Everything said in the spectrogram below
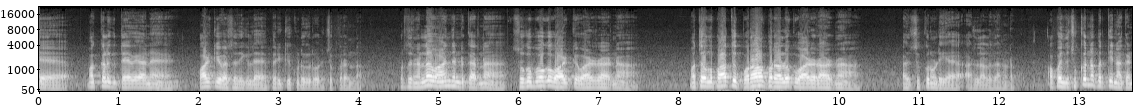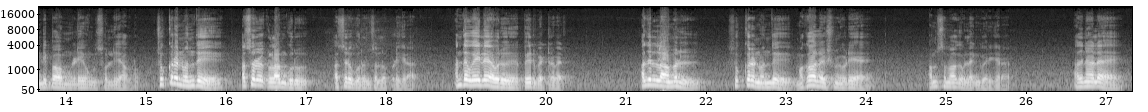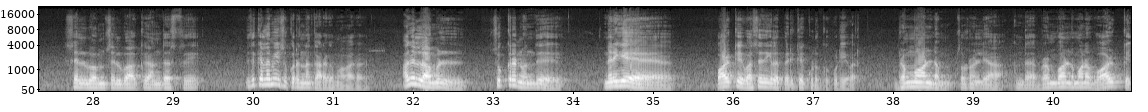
மக்களுக்கு தேவையான வாழ்க்கை வசதிகளை பெருக்கி கொடுக்குற ஒரு சுக்கரன் தான். ஒருத்தர் நல்லா வாழ்ந்துட்டுருக்காருன்னா சுகபோக வாழ்க்கை வாழ்கிறாருன்னா மற்றவங்க பார்த்து பொறாமப்படுற அளவுக்கு வாழ்கிறாருன்னா அது சுக்கரனுடைய அருளால் தான் நடக்கும். அப்போ இந்த சுக்கரனை பற்றி நான் கண்டிப்பாக முன்னாடியே உங்களுக்கு சொல்லி ஆகணும். சுக்கரன் வந்து அசுர கலாம் குரு அசுரகுருன்னு சொல்லப்படுகிறார். அந்த வகையில் அவர் பேர் பெற்றவர். அது இல்லாமல் சுக்கிரன் வந்து மகாலட்சுமியுடைய அம்சமாக விளங்கி வருகிறார். அதனால் செல்வம் செல்வாக்கு அந்தஸ்து இதுக்கெல்லாமே சுக்கிரன் தான் காரகமாக வர்றார் அது இல்லாமல் சுக்கிரன் வந்து நிறைய வாழ்க்கை வசதிகளை பெருக்கி கொடுக்கக்கூடியவர். பிரம்மாண்டம் சொல்கிறோம் இல்லையா? அந்த பிரம்மாண்டமான வாழ்க்கை.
